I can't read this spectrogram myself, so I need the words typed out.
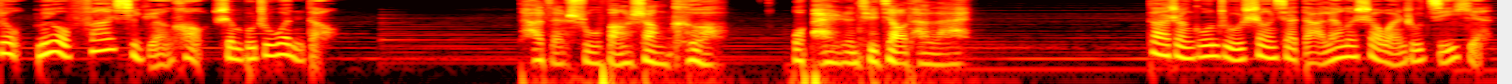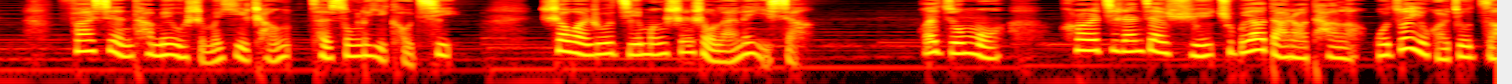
右，没有发现袁浩，忍不住问道：“他在书房上课，我派人去叫他来。”大长公主上下打量了邵婉如几眼，发现她没有什么异常，才松了一口气。邵婉如急忙伸手拦了一下：“怀祖母。”浩儿既然在学，就不要打扰他了。我坐一会儿就走。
